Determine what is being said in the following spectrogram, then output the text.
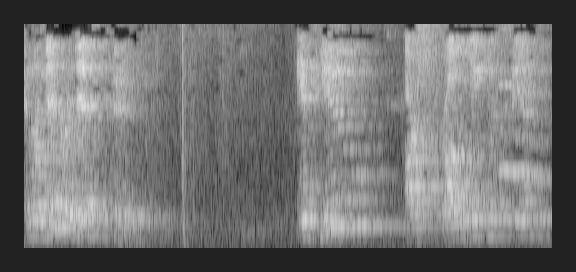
And remember this too. If you are struggling with sin,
